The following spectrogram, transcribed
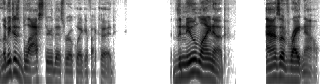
Let me just blast through this real quick if I could. The new lineup as of right now.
